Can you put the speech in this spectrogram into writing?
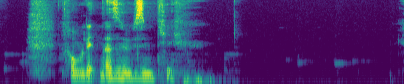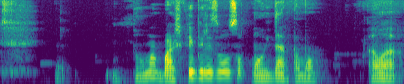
kabul etmez mi bizimki? Normal başka birisi olsa oynar tamam. Ama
